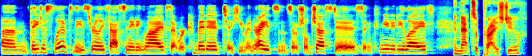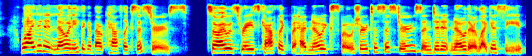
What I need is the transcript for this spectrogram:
um, they just lived these really fascinating lives that were committed to human rights and social justice and community life. And that surprised you? Well, I didn't know anything about Catholic sisters. So I was raised Catholic but had no exposure to sisters and didn't know their legacy.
